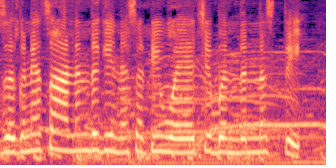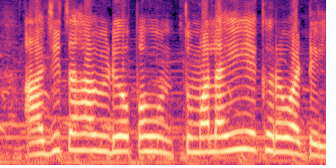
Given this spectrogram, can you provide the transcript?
जगण्याचा आनंद घेण्यासाठी वयाचे बंधन नसते. आजीचा हा व्हिडिओ पाहून तुम्हालाही हे खरं वाटेल.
